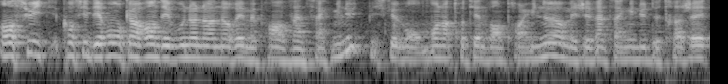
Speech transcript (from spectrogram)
Ensuite, considérons qu'un rendez-vous non honoré me prend 25 minutes, puisque bon, mon entretien de vente prend une heure, mais j'ai 25 minutes de trajet,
